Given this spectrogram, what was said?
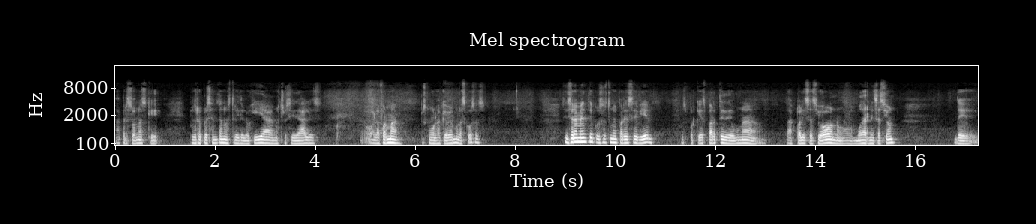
a personas que pues, representan nuestra ideología, nuestros ideales o la forma pues, como la que vemos las cosas. Sinceramente, pues esto me parece bien, pues porque es parte de una actualización o modernización de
